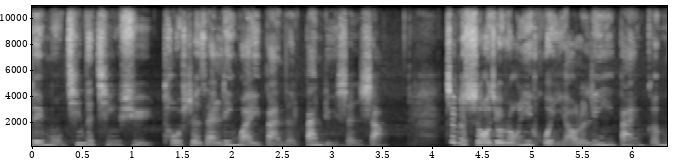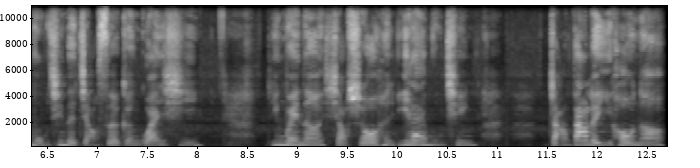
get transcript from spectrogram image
对母亲的情绪投射在另外一半的伴侣身上，这个时候就容易混淆了另一半跟母亲的角色跟关系。因为呢，小时候很依赖母亲，长大了以后呢，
